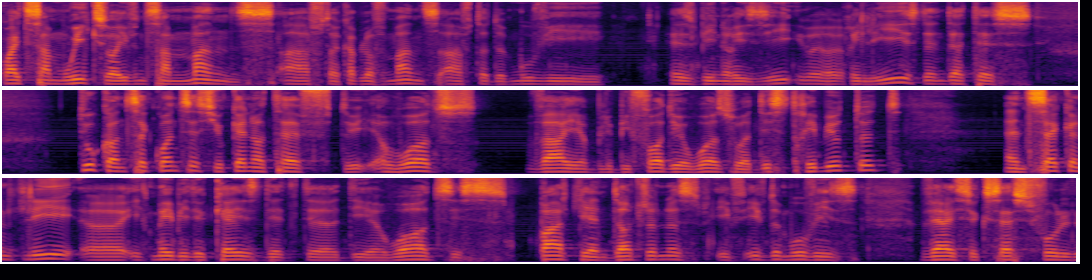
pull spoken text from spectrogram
quite some weeks or even some months after, a couple of months after the movie has been uh, released, and that has two consequences. You cannot have the awards variably before the awards were distributed. And secondly, uh, it may be the case that uh, the awards is partly endogenous. If, if the movie is very successful,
